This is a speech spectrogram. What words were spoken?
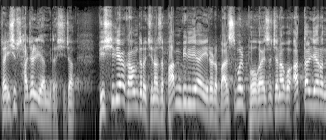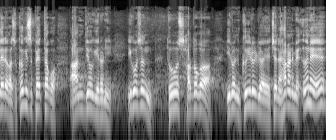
자, 24절 이해합니다. 시작. 비시리아 가운데로 지나서 밤빌리아에 이르러 말씀을 보가에서 전하고 아달리아로 내려가서 거기서 배 타고 안디옥에 이르니 이곳은 두 사도가 이런 그 일을 위하여 전에 하나님의 은혜에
